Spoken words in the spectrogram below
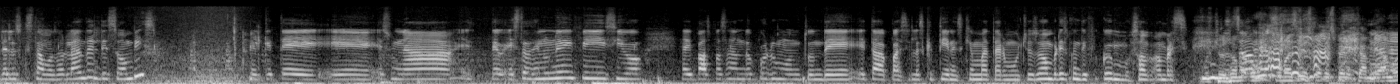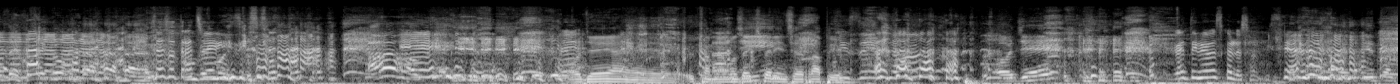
de los que estamos hablando, el de zombies, en el que te eh, es una eh, estás en un edificio, ahí vas pasando por un montón de etapas en las que tienes que matar muchos hombres con dificultades, hombres, Muchos hombres. Uy, Zombies. ¿cómo así? Espera, espera, cambiamos de juego. Esa es otra experiencia. Ah, Eh, Oye, eh, cambiamos de experiencia rápido. sí, no. Oye. Continuemos con los zombies. Y entonces,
